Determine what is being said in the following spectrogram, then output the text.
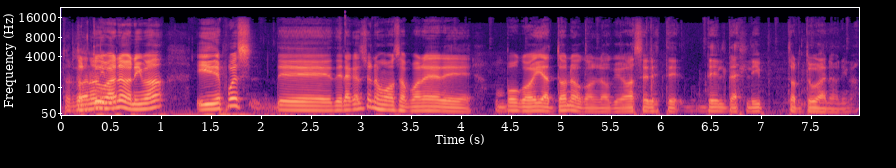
Tortuga Tortuga, Anónima. Anónima. Y después de, de la canción nos vamos a poner eh, un poco ahí a tono con lo que va a ser este Delta Sleep Tortuga Anónima.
